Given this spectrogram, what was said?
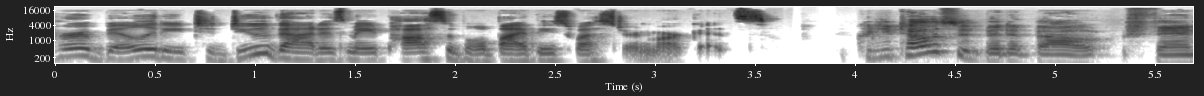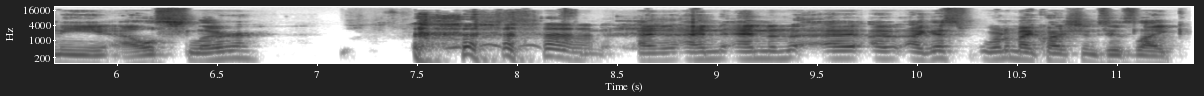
her ability to do that is made possible by these Western markets. Could you tell us a bit about Fanny Elssler? and and and I, I guess one of my questions is like,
